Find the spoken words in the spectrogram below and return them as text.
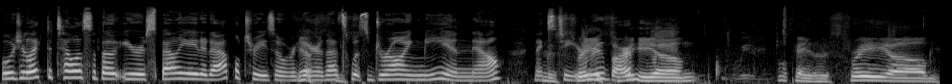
Well, would you like to tell us about your espaliated apple trees over Yes, here? That's what's drawing me in now, next to your three, rhubarb. three, um, okay, there's three. Um,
